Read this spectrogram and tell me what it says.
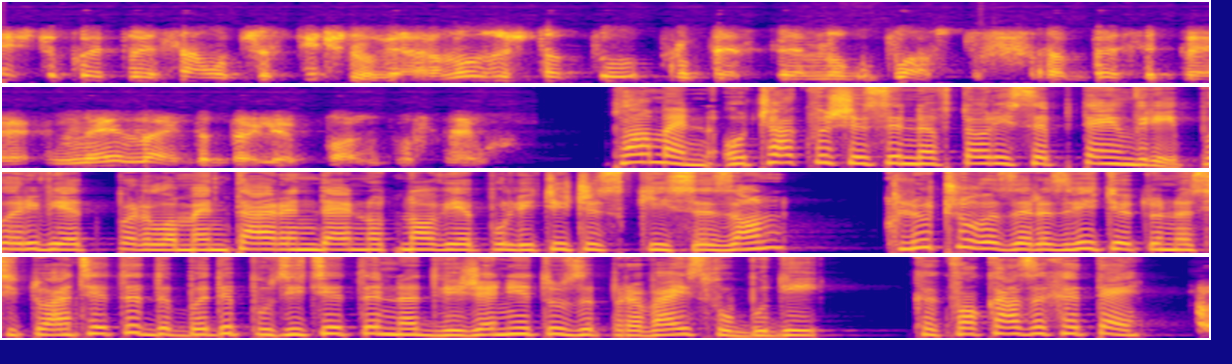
Нещо, което е само частично вярно, защото протестът е много пластов, а БСП не е най-дебелият пласт в него. Пламен, очакваше се на 2 септември, първият парламентарен ден от новия политически сезон, ключова за развитието на ситуацията да бъде позицията на Движението за права и свободи. Какво казаха те? А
